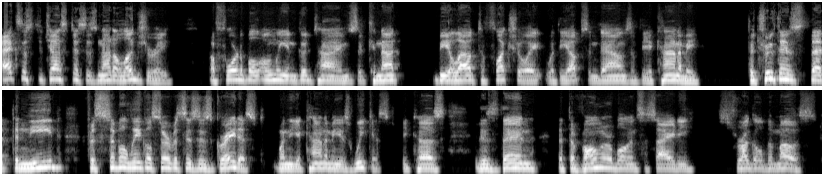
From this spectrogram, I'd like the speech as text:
access to justice is not a luxury affordable only in good times. It cannot be allowed to fluctuate with the ups and downs of the economy. The truth is that the need for civil legal services is greatest when the economy is weakest, because it is then that the vulnerable in society struggle the most.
